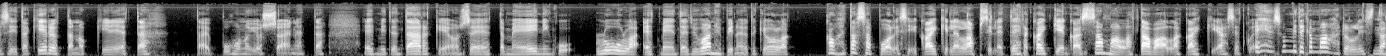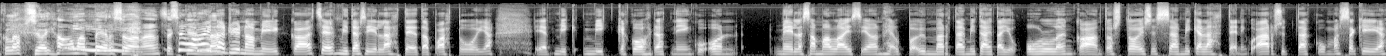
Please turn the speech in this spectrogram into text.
siitä kirjoittanutkin, että, tai puhunut jossain, että, että miten tärkeä on se, että me ei niin kuin luulla, että meidän täytyy vanhempina jotenkin olla kauhean tasapuolisia kaikille lapsille, tehdä kaikkien kanssa samalla tavalla kaikki asiat, kun eihän se ole mitenkään mahdollista. Niin, lapsi on ihan oma niin, persoonansa, Se kyllä. on aina dynamiikkaa, että se mitä siinä lähtee tapahtuu ja että mik, mitkä kohdat niin kuin on meillä samanlaisia on helppo ymmärtää, mitä ei taju ollenkaan tuossa toisessa ja mikä lähtee niin kuin ärsyttää kummassakin ja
